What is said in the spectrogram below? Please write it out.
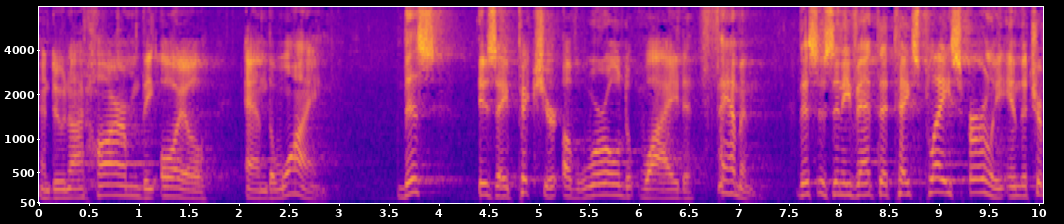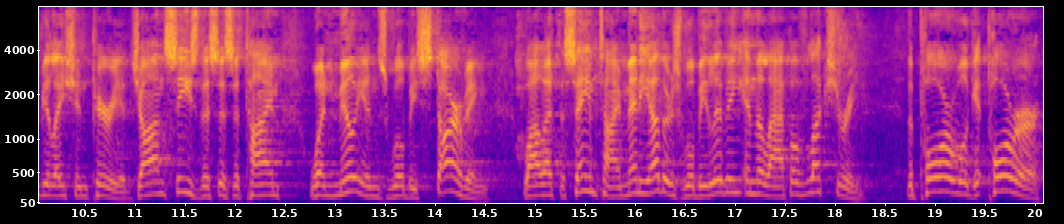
and do not harm the oil and the wine. This is a picture of worldwide famine. This is an event that takes place early in the tribulation period. John sees this as a time when millions will be starving, while at the same time, many others will be living in the lap of luxury. The poor will get poorer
